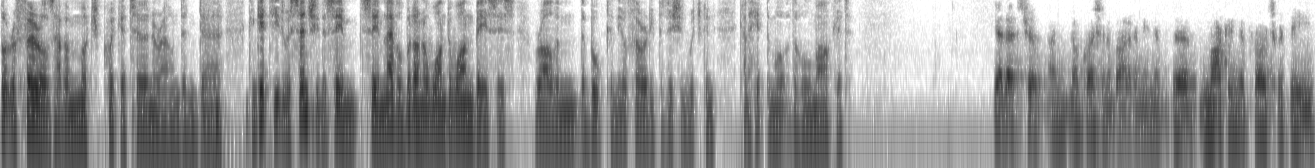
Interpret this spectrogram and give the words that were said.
but referrals have a much quicker turnaround and uh, can get you to essentially the same same level, but on a one to one basis rather than the book and the authority position, which can kind of hit the the whole market. Yeah, that's true. Um, no question about it. I mean, the, the marketing approach would be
